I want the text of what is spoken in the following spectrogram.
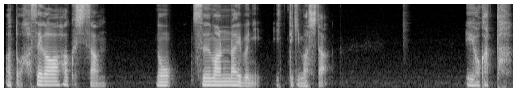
あと、長谷川博士さんのツーマンライブに行ってきました。よかった。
